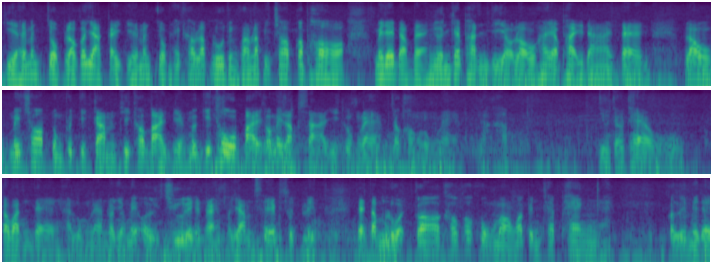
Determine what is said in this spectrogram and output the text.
เกี่ยให้มันจบ เราก็อยากไก่เกี่ยให้มันจบให้เขารับรู้ถึงความรับผิดชอบก็พอ ไม่ได้แบบแบ่งเงินแค่พันเดียวเราให้อภัยได้ แต่เราไม่ชอบตรงพฤติกรรมที่เขาบ่ายเบี่ยง เมื่อกี้โทรไปก็ไม่รับสายอีกโรงแรมเจ้าของโรงแรมนะครับ อยู่แถวแถวตะวันแดงฮะโรงแรมเรายังไม่เอ่ยชื่อเลยเห็นไหมพยายามเซฟสุดฤทธิ์แต่ตำรวจก็เขาก็คงมองว่าเป็นแค่แพ่งไงก็เลยไม่ได้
